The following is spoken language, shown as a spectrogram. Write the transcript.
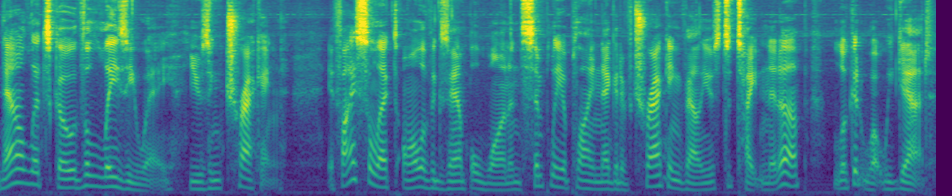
Now let's go the lazy way, using tracking. If I select all of example 1 and simply apply negative tracking values to tighten it up, look at what we get.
